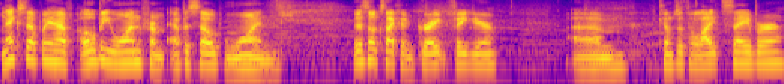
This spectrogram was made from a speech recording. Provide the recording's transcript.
Next up, we have Obi Wan from Episode One. This looks like a great figure. Um, comes with a lightsaber.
